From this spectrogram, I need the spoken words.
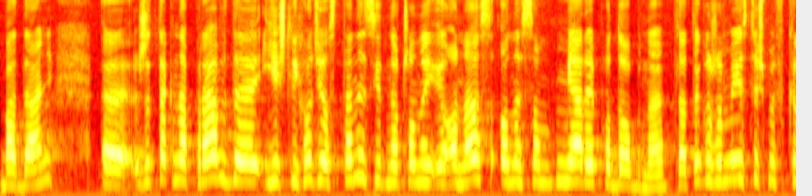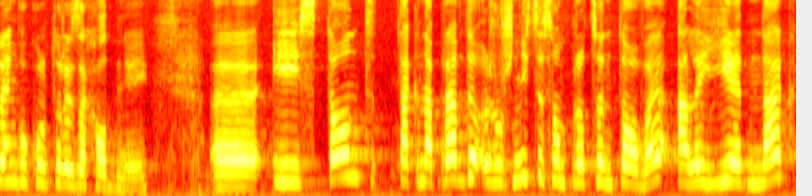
badań, e, że tak naprawdę, jeśli chodzi o Stany Zjednoczone i o nas, one są w miarę podobne, dlatego, że my jesteśmy w kręgu kultury zachodniej. E, I stąd tak naprawdę różnice są procentowe, ale jednak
